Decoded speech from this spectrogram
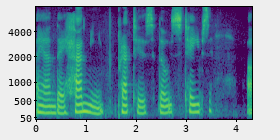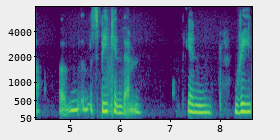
and they had me practice those tapes, uh, um, speaking them, and read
